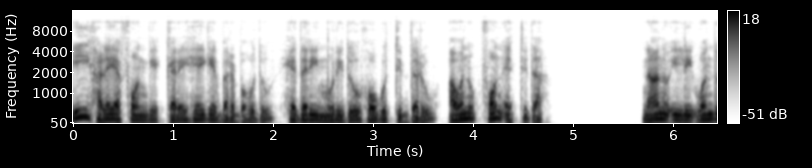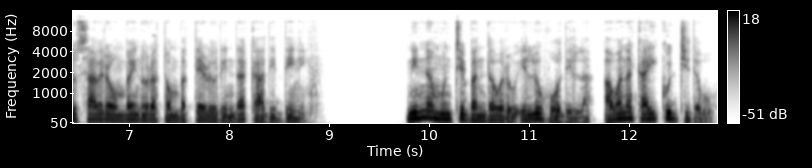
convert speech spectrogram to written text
ಈ ಹಳೆಯ ಫೋನ್ಗೆ ಕರೆ ಹೇಗೆ ಬರಬಹುದು? ಹೆದರಿ ಮುರಿದು ಹೋಗುತ್ತಿದ್ದರೂ ಅವನು ಫೋನ್ ಎತ್ತಿದ. ನಾನು ಇಲ್ಲಿ ಒಂದು ಸಾವಿರ ಒಂಬೈನೂರ ತೊಂಬತ್ತೇಳರಿಂದ ಕಾದಿದ್ದೀನಿ. ನಿನ್ನ ಮುಂಚೆ ಬಂದವರು ಎಲ್ಲೂ ಹೋದಿಲ್ಲ, ಅವನ ಕೈ ಕುಜ್ಜಿದವು.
